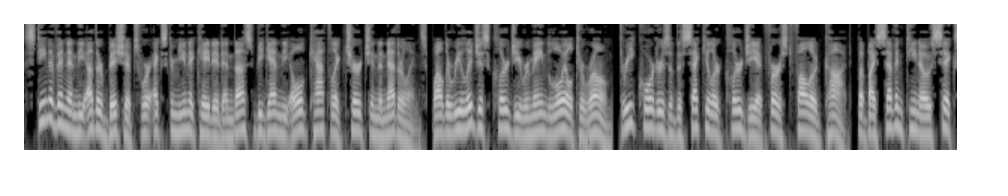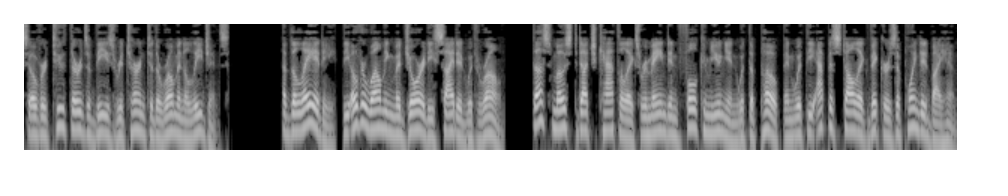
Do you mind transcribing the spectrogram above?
Steenoven and the other bishops were excommunicated and thus began the Old Catholic Church in the Netherlands, while the religious clergy remained loyal to Rome. Three quarters of the secular clergy at first followed Codde, but by 1706 over two-thirds of these returned to the Roman allegiance. Of the laity, the overwhelming majority sided with Rome. Thus most Dutch Catholics remained in full communion with the Pope and with the apostolic vicars appointed by him.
